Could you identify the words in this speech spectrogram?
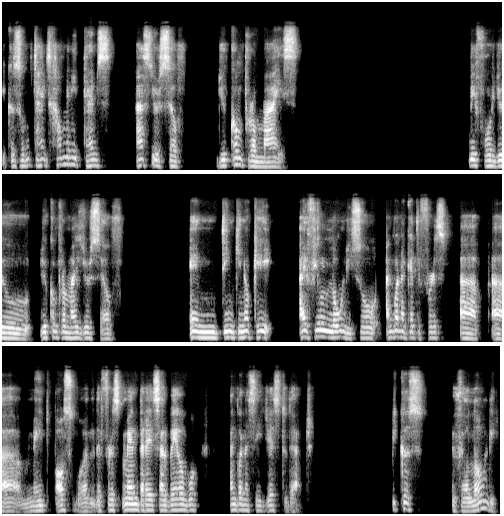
Because sometimes, how many times ask yourself, you compromise before you you compromise yourself and thinking okay i feel lonely so i'm going to get the first uh, uh, mate possible the first man that is available i'm going to say yes to that. Because you feel lonely.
